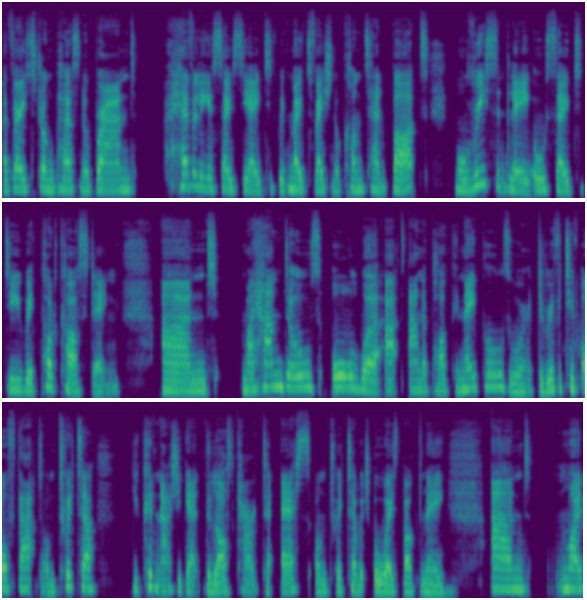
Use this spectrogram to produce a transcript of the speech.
a very strong personal brand, heavily associated with motivational content, but more recently also to do with podcasting. And my handles all were at Anna Parker Naples or a derivative of that on Twitter you couldn't actually get the last character S on Twitter, which always bugged me. Mm-hmm. And my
